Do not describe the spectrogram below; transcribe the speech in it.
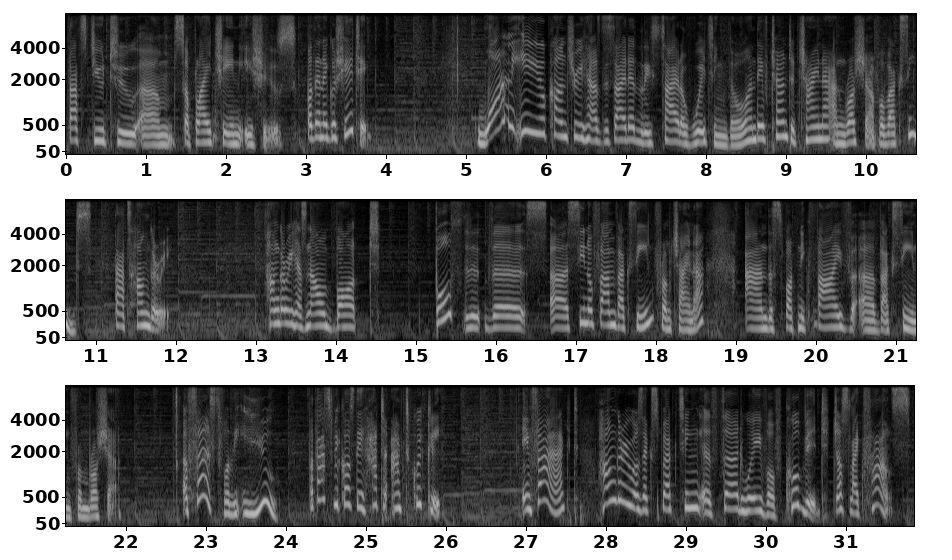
That's due to um, supply chain issues. But they're negotiating. One EU country has decided that it's tired of waiting, though, and they've turned to China and Russia for vaccines. That's Hungary. Hungary has now bought both the, uh, Sinopharm vaccine from China and the Sputnik 5 uh, vaccine from Russia. A first for the EU, but that's because they had to act quickly. In fact, Hungary was expecting a third wave of COVID, just like France.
